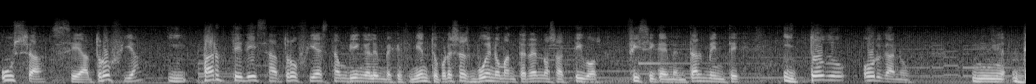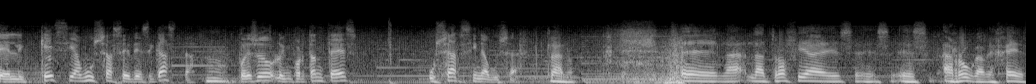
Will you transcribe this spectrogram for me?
usa se atrofia y parte de esa atrofia es también el envejecimiento. Por eso es bueno mantenernos activos física y mentalmente y todo órgano mm, del que se abusa se desgasta. Mm. Por eso lo importante es usar sin abusar. Claro. Eh, la, atrofia es, arruga, vejez.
